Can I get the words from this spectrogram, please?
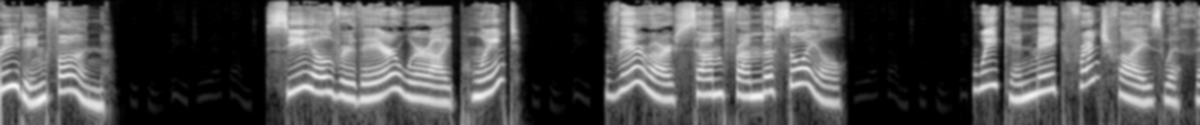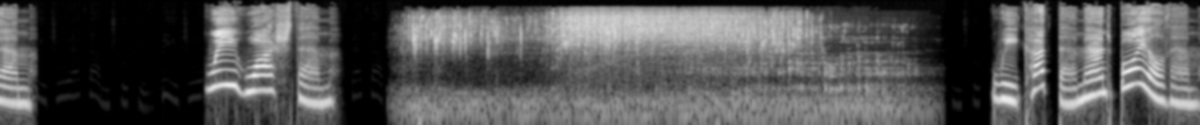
Reading fun. See over there where I point? There are some from the soil. We can make french fries with them. We wash them. We cut them and boil them.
